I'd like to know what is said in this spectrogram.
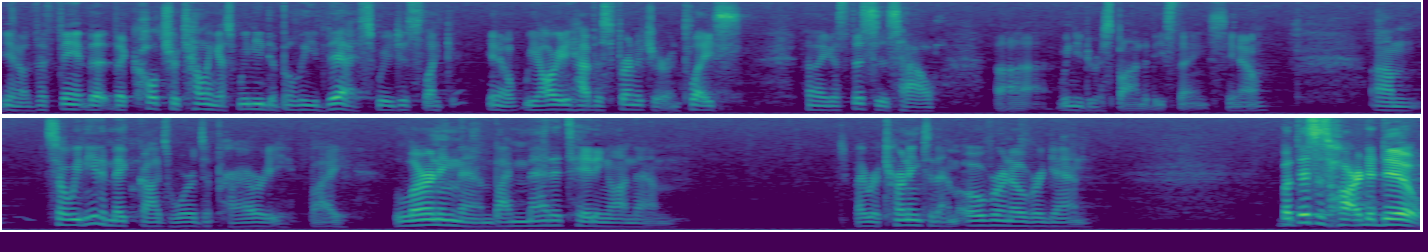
you know, the, thing, the, the culture telling us we need to believe this. We just like, you know, we already have this furniture in place. And I guess this is how uh, we need to respond to these things, you know. Um, so we need to make God's words a priority by learning them, by meditating on them, by returning to them over and over again. But this is hard to do.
